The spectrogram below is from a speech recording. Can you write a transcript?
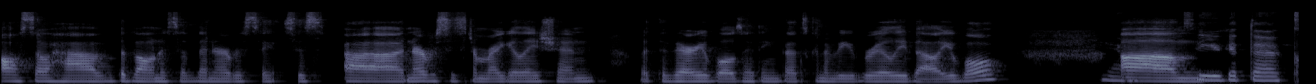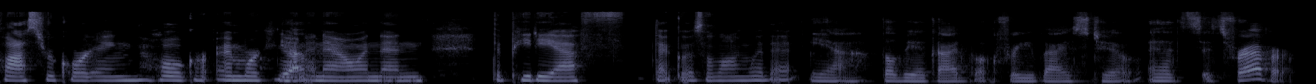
also have the bonus of the nervous system, uh, nervous system regulation with the variables. I think that's going to be really valuable. Yeah. Um, So you get the class recording, the whole, I'm working on it now, and then the PDF that goes along with it. yeah, there'll be a guidebook for you guys too, and it's it's forever.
